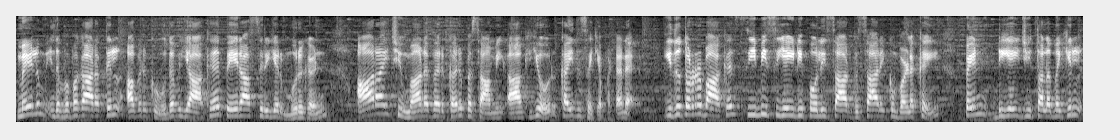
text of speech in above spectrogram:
மேலும் இந்த விவகாரத்தில் அவருக்கு உதவியாக பேராசிரியர் முருகன் ஆராய்ச்சி மாணவர் கருப்பசாமி ஆகியோர் கைது செய்யப்பட்டனர். இது தொடர்பாக சிபிசிஐடி போலீசார் விசாரிக்கும் வழக்கை பெண் டிஐஜி தலைமையில்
